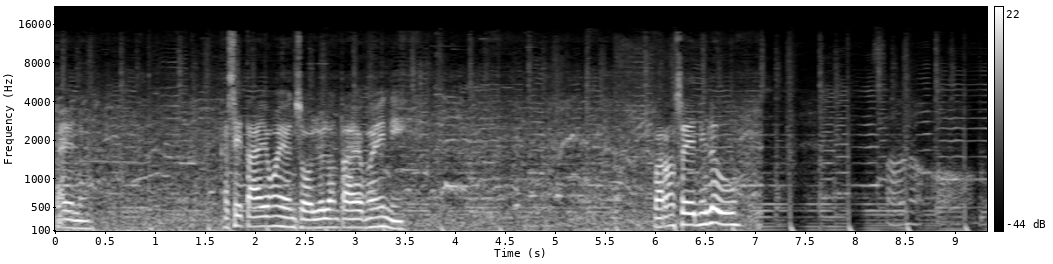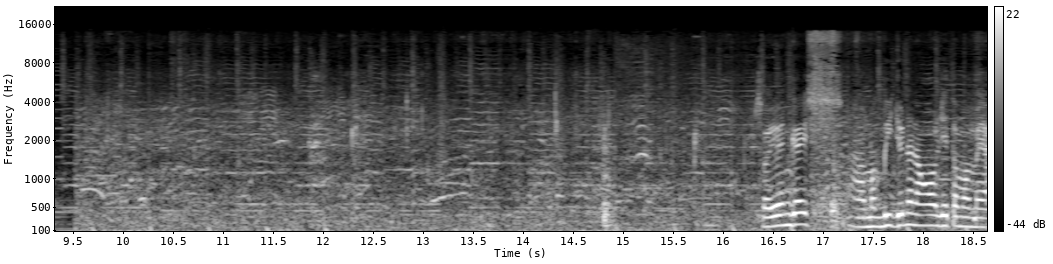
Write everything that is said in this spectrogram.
Ayun oh. Kasi tayo ngayon, solo lang tayo ngayon eh. Parang saya nila oh. So yun guys, ah, mag-video na lang ako ulit mamaya.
